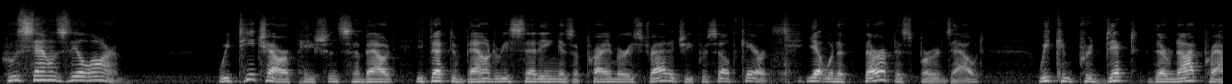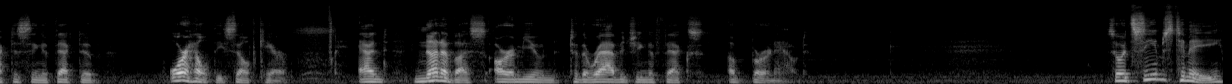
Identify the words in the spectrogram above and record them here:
who sounds the alarm? We teach our patients about effective boundary setting as a primary strategy for self care. Yet, when a therapist burns out, we can predict they're not practicing effective or healthy self care. And none of us are immune to the ravaging effects of burnout. So it seems to me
